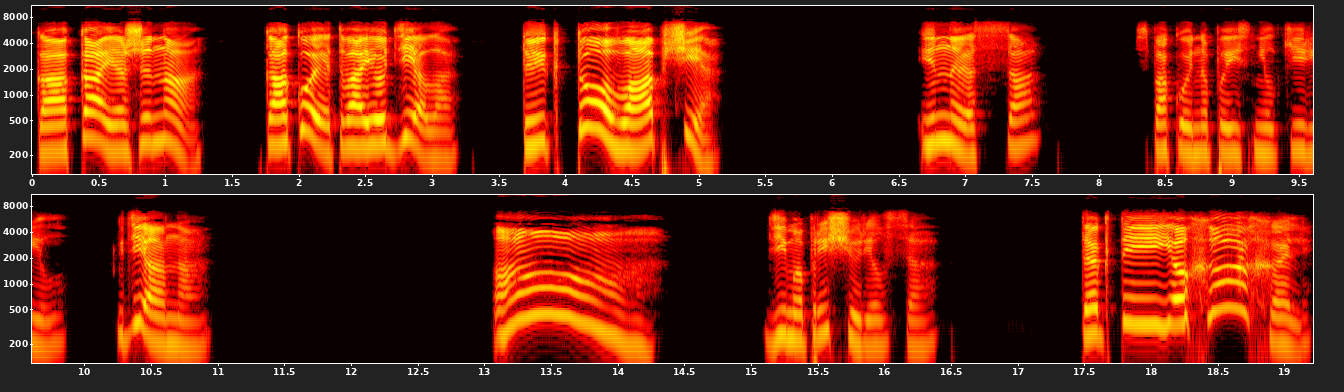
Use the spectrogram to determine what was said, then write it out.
«Какая жена? Какое твое дело? Ты кто вообще?» «Инесса», — спокойно пояснил Кирилл. «Где она?» а, -а, -а Дима прищурился. «Так ты ее хахаль!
